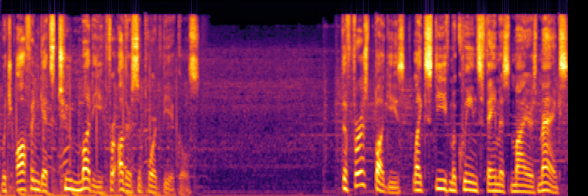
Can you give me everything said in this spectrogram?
which often gets too muddy for other support vehicles. The first buggies, like Steve McQueen's famous Meyers Manx,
